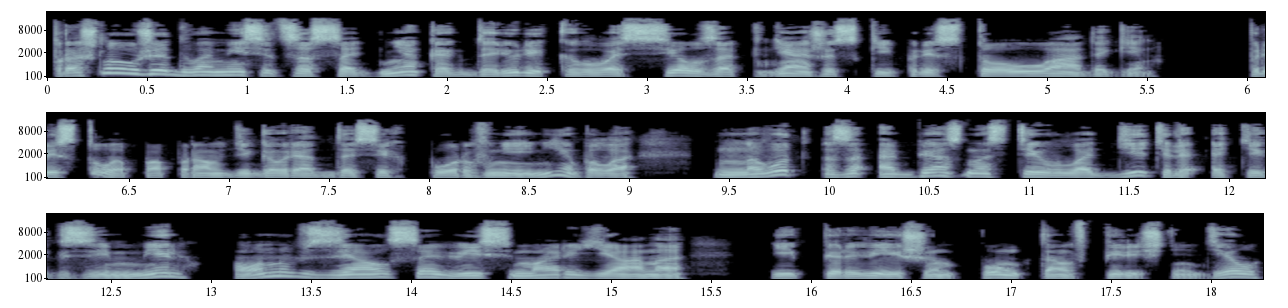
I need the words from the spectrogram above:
Прошло уже два месяца со дня, когда Рюрик воссел за княжеский престол Ладоги. Престола, по правде говоря, до сих пор в ней не было, но вот за обязанности владетеля этих земель он взялся весьма рьяно, и первейшим пунктом в перечне дел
